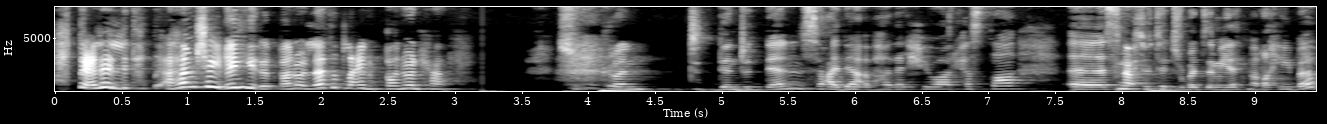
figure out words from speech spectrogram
حطي عليه اللي تحطي. أهم شيء غيري القانون لا تطلعين بقانون حاف. شكرا. جدا جدا سعداء بهذا الحوار حصة. أه سمعتوا تجربة زميلتنا الرهيبة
